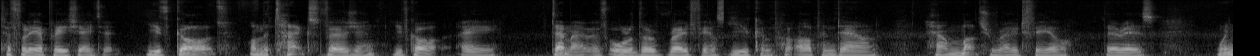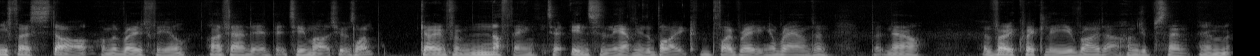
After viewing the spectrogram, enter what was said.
to fully appreciate it. You've got on the Tacx version, you've got a demo of all of the road feels. You can put up and down how much road feel there is. When you first start on the road feel, I found it a bit too much. It was like going from nothing to instantly having the bike vibrating around and but now very quickly you ride at 100%. Um,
